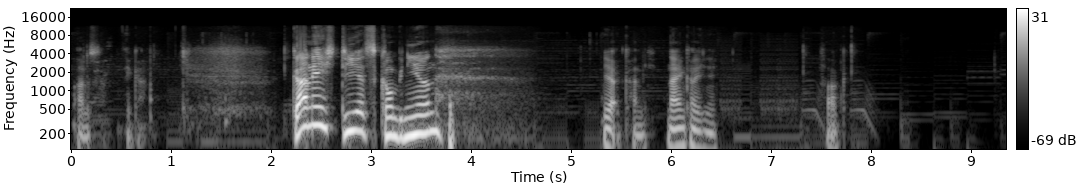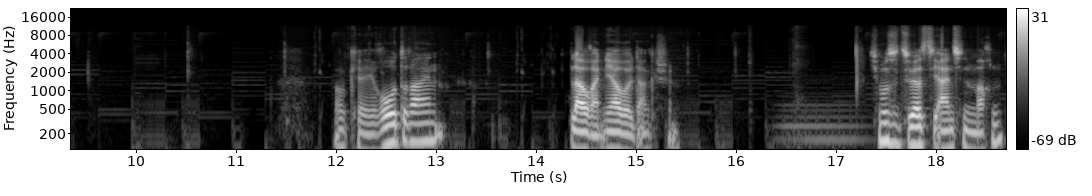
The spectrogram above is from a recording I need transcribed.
Alles egal. Kann ich die jetzt kombinieren? Ja, kann ich. Nein, kann ich nicht. Fuck. Okay, rot rein. Blau rein. Jawohl, dankeschön. Ich muss jetzt zuerst die einzelnen machen.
